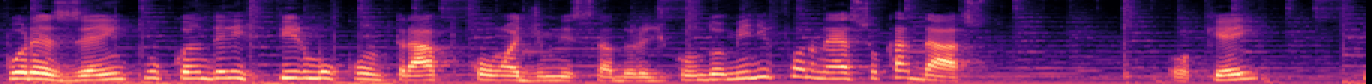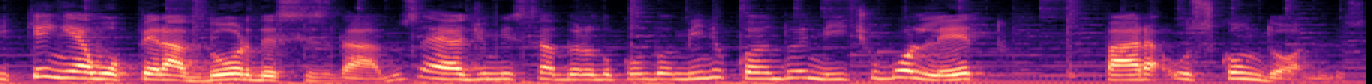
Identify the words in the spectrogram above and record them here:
Por exemplo, quando ele firma o contrato com a administradora de condomínio e fornece o cadastro. Ok? E quem é o operador desses dados? É a administradora do condomínio quando emite o boleto para os condôminos.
